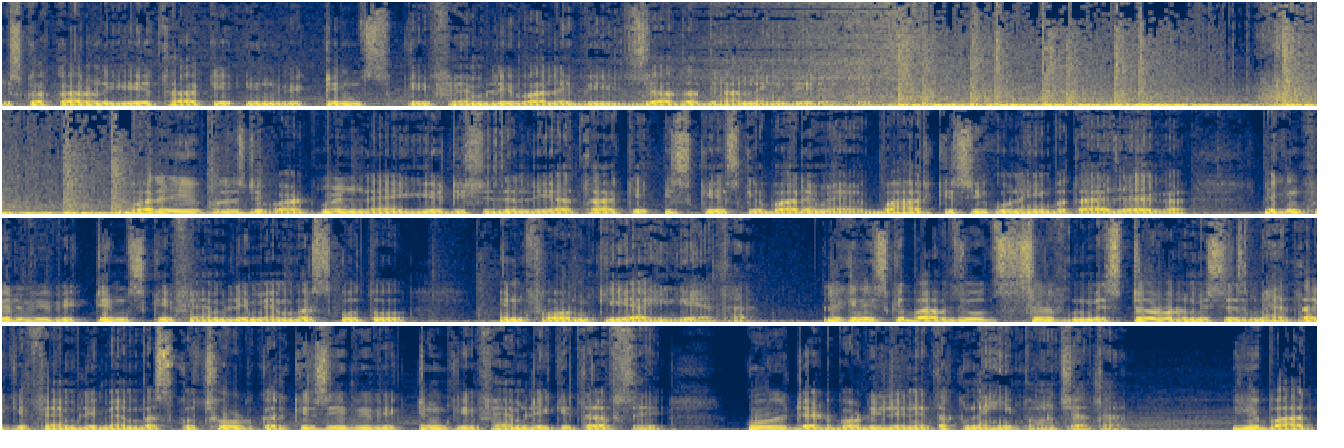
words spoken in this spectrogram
इसका कारण ये था कि इन विक्टिम्स की फैमिली वाले भी ज़्यादा ध्यान नहीं दे रहे थे। भले ही पुलिस डिपार्टमेंट ने यह डिसीज़न लिया था कि इस केस के बारे में बाहर किसी को नहीं बताया जाएगा, लेकिन फिर भी विक्टिम्स की फैमिली मेंबर्स को तो इन्फॉर्म किया ही गया था। लेकिन इसके बावजूद सिर्फ़ मिस्टर और मिसेज मेहता की फैमिली मेंबर्स को छोड़कर किसी भी विक्टिम की फैमिली की तरफ़ से कोई डेड बॉडी लेने तक नहीं पहुँचा था। ये बात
